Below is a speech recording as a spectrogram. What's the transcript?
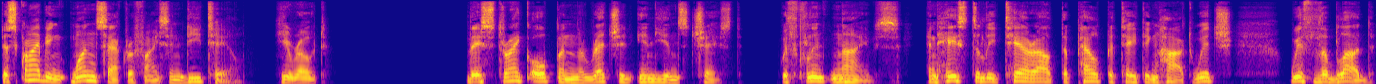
Describing one sacrifice in detail, he wrote, They strike open the wretched Indian's chest with flint knives and hastily tear out the palpitating heart which, with the blood,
